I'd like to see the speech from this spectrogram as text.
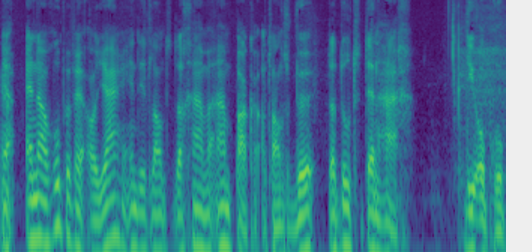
Ja. ja, en nou roepen wij al jaren in dit land, dat gaan we aanpakken. Althans, we, dat doet Den Haag, die oproep.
